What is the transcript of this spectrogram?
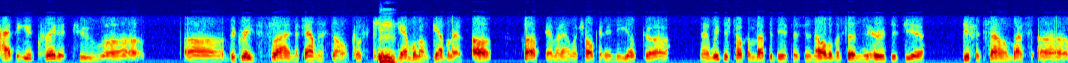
I have to give credit to uh, uh, the great Sly and the Family Stone because Ken Gamble of Gamble and uh, Huff, him and I were talking in New York, uh, and we just talking about the business, and all of a sudden we heard this here different sound by uh,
